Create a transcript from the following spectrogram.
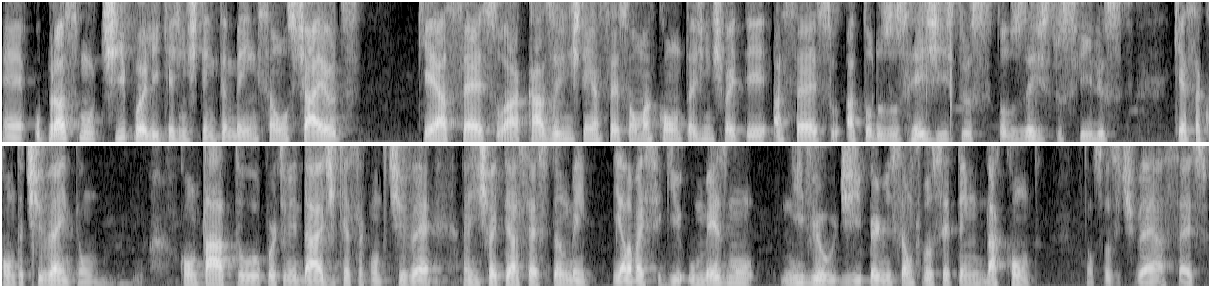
É, o próximo tipo ali que a gente tem também são os childs, que é acesso a, caso a gente tenha acesso a uma conta, a gente vai ter acesso a todos os registros, todos os registros filhos que essa conta tiver. Então, contato, oportunidade que essa conta tiver, a gente vai ter acesso também. E ela vai seguir o mesmo nível de permissão que você tem da conta. Então, se você tiver acesso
